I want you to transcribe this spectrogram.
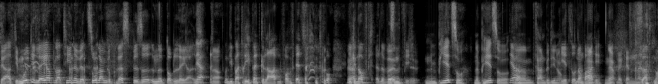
Ja, die Multilayer-Platine wird so lange gepresst, bis sie eine Doppellayer ist. Ja. Und die Batterie wird geladen vom Festdruck. Die Knopfzelle Das wölbt sich. ein, ein Piezo, eine Ja. Piezo-Fernbedienung. Piezo Lombardi. Ja. Wir kennen das. Sagt mal,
